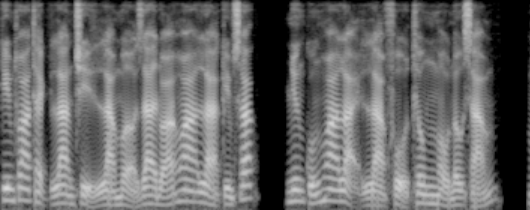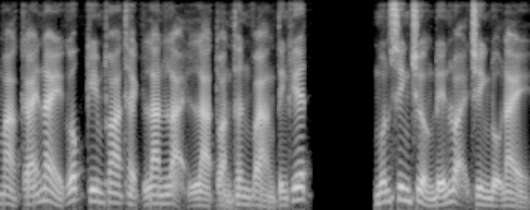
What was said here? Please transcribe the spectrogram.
kim thoa thạch lan chỉ là mở ra đóa hoa là kim sắc, nhưng cuốn hoa lại là phổ thông màu nâu xám, mà cái này gốc kim thoa thạch lan lại là toàn thân vàng tinh khiết. Muốn sinh trưởng đến loại trình độ này,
